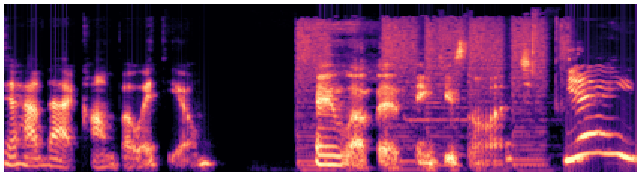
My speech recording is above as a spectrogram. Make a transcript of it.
to have that combo with you. I love it. Thank you so much. Yay.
